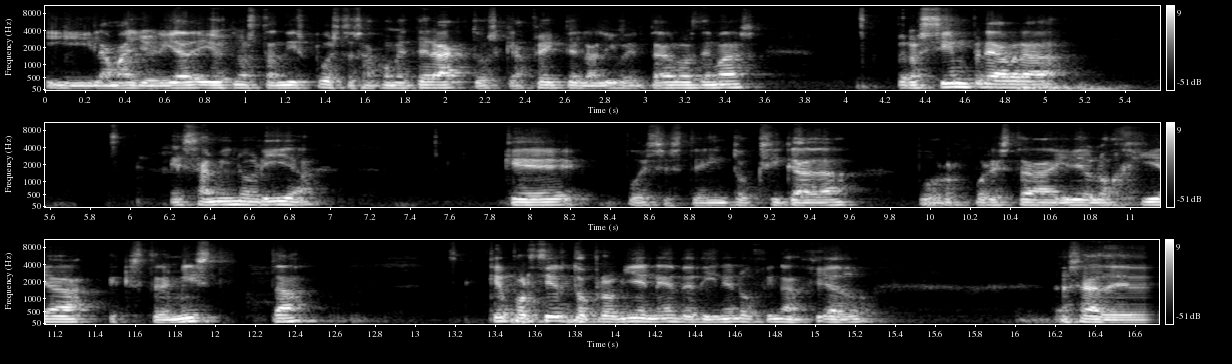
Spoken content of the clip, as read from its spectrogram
y la mayoría de ellos no están dispuestos a cometer actos que afecten la libertad de los demás, pero siempre habrá esa minoría que pues esté intoxicada por, por esta ideología extremista, que por cierto proviene de dinero financiado, o sea, de,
